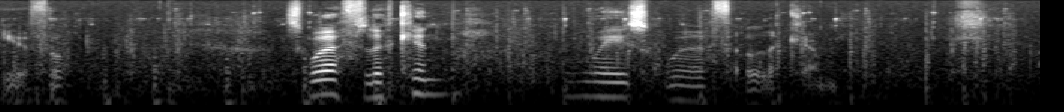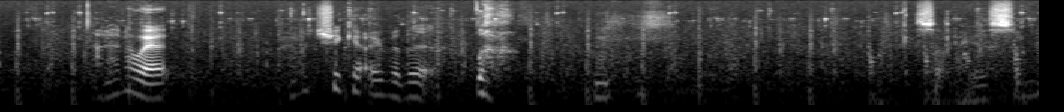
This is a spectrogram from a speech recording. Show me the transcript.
Beautiful. Worth looking. Always worth looking. I don't know where. How did she get over there? Guess up here somewhere.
